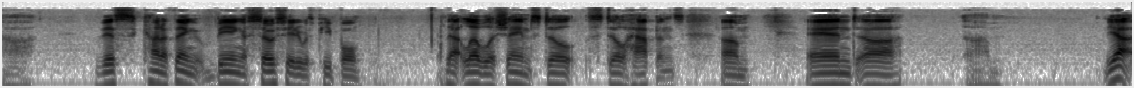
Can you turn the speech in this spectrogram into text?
uh, this kind of thing, being associated with people, that level of shame still still happens. Um, and uh, um, yeah,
